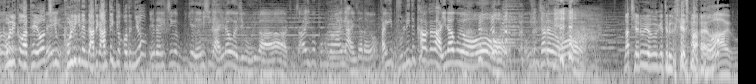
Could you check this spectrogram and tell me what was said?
레버 돌릴 것 같아요. 레이- 지금 돌리긴 했는데 아직 안 땡겼거든요. 이게 레이 지금 이게 레이싱이 아니라고요 지금 우리가 지금 사이버 포그를 하는 게 아니잖아요. 당연히 블리드 카가가 아니라고요. 정신 차려요. 나 제로 영역에 들어가게 하지 말아요. 아유.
